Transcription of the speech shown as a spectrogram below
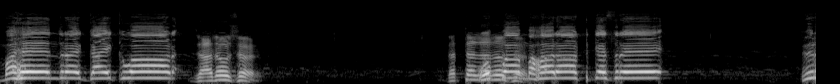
महेंद्र गायकवाड. जाधव सर. दत्ता जाधव उप सर. महाराष्ट्र केसरे. विरोध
